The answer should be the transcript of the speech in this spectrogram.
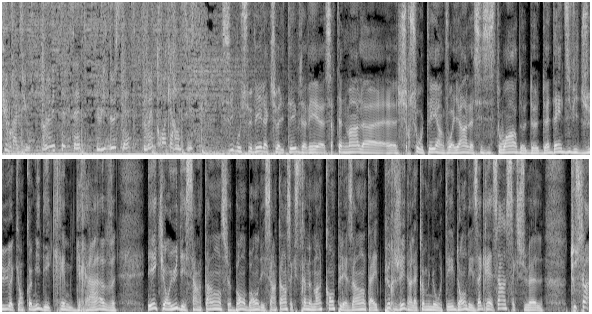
Cube Radio 1877 827 2346. Si vous suivez l'actualité, vous avez euh, certainement là, euh, sursauté en voyant ces histoires de, d'individus qui ont commis des crimes graves et qui ont eu des sentences bonbons, des sentences extrêmement complaisantes à être purgées dans la communauté, dont des agresseurs sexuels. Tout ça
